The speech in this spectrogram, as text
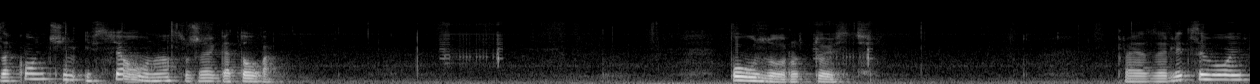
закончим и все у нас уже готово по узору то есть провязываю лицевой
